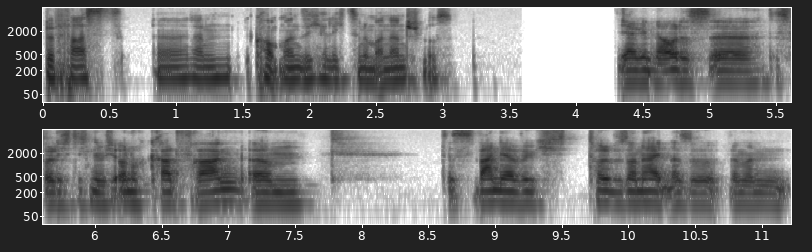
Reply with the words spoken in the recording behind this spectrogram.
befasst, äh, dann kommt man sicherlich zu einem anderen Schluss. Ja, genau, das, äh, das wollte ich dich nämlich auch noch gerade fragen. Ähm, das waren ja wirklich tolle Besonderheiten. Also, wenn man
